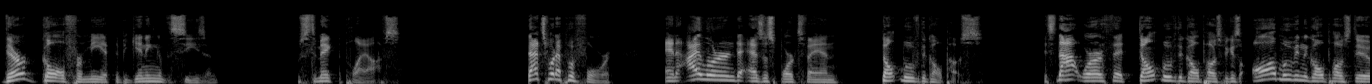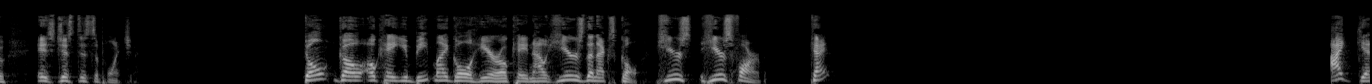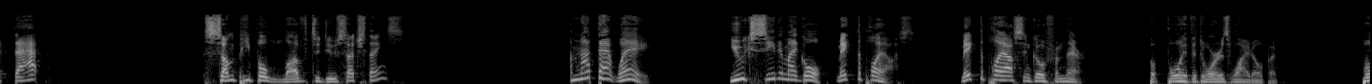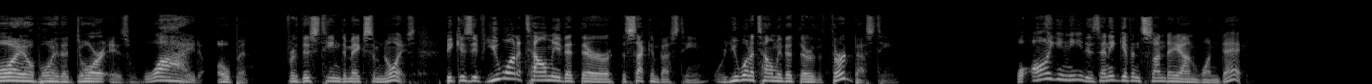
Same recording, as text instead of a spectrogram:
Their goal for me at the beginning of the season was to make the playoffs. That's what I put forward. And I learned as a sports fan don't move the goalposts. It's not worth it. Don't move the goalposts because all moving the goalposts do is just disappoint you. Don't go, okay, you beat my goal here. Okay, now here's the next goal. Here's here's Favre. I get that. Some people love to do such things. I'm not that way. You exceeded my goal. Make the playoffs. Make the playoffs and go from there. But boy, the door is wide open. Boy, oh boy, the door is wide open for this team to make some noise. Because if you want to tell me that they're the second best team, or you want to tell me that they're the third best team, well, all you need is any given Sunday on one day.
